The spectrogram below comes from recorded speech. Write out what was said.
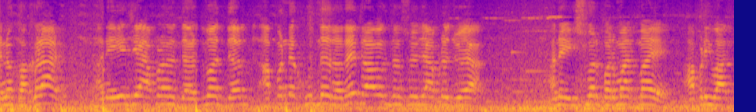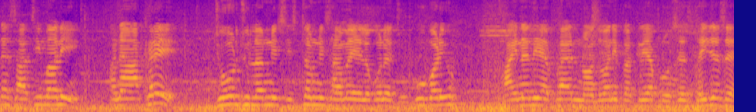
એનો કકડાટ અને એ જે આપણા દર્દમાં દર્દ આપણને ખુદને હૃદયદ્રાવક દ્રશ્યો જે આપણે જોયા. અને ઈશ્વર પરમાત્માએ આપણી વાતને સાચી માની અને આખરે જોર જુલમની સિસ્ટમની સામે એ લોકોને ઝૂકવું પડ્યું. ફાઇનલી એફઆઈઆર નોંધવાની પ્રક્રિયા પ્રોસેસ થઈ જશે.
